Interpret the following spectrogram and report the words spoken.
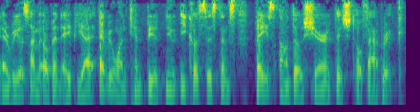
and real-time open API. Everyone can build new ecosystems based on those shared digital fabric.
